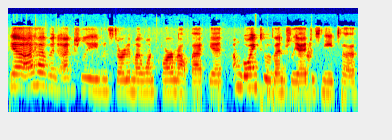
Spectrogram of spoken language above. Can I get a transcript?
Yeah, I haven't actually even started my one farm out back yet. I'm going to eventually. I just need to.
